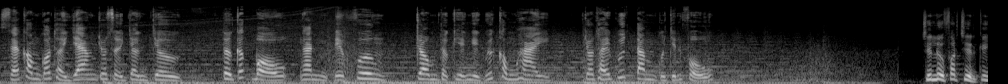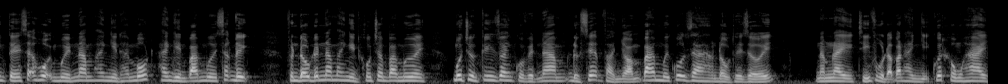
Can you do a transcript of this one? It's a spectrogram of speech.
sẽ không có thời gian cho sự chần chừ từ các bộ, ngành, địa phương trong thực hiện nghị quyết 02, cho thấy quyết tâm của chính phủ. Chiến lược phát triển kinh tế xã hội 10 năm 2021-2030 xác định Phần đầu đến năm 2030, môi trường kinh doanh của Việt Nam được xếp vào nhóm 30 quốc gia hàng đầu thế giới. Năm nay, chính phủ đã ban hành nghị quyết 02.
